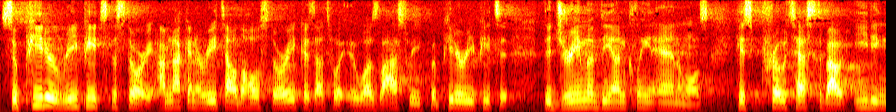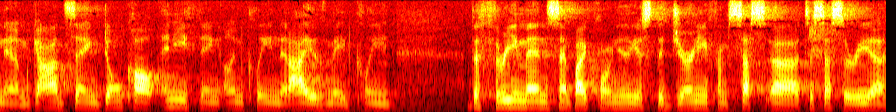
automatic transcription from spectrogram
So Peter repeats the story. I'm not going to retell the whole story because that's what it was last week, but Peter repeats it. The dream of the unclean animals, his protest about eating them, God saying, Don't call anything unclean that I have made clean. The three men sent by Cornelius, the journey from Ces- uh, to Caesarea,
